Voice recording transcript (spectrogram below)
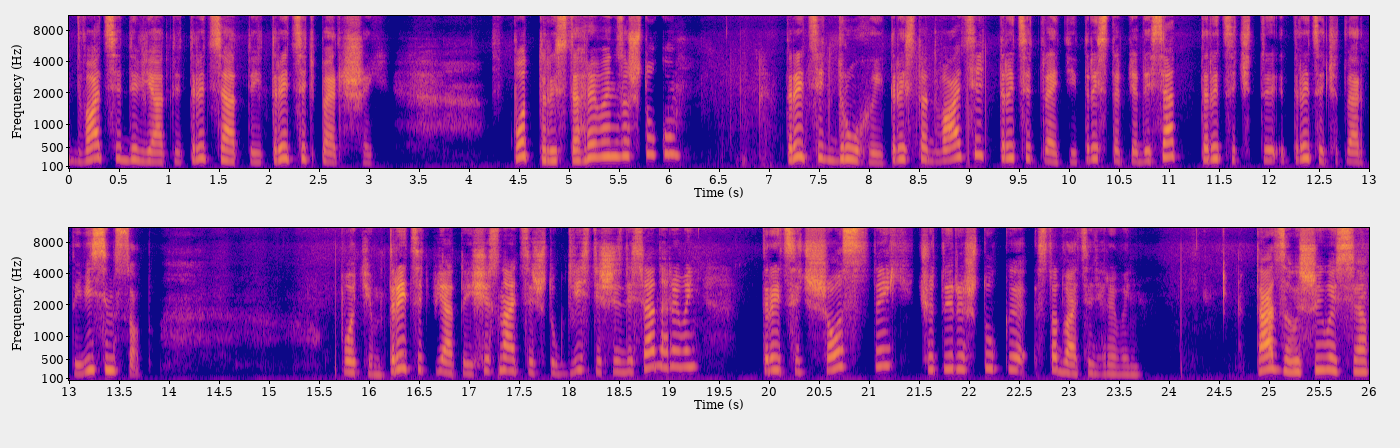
29, 30, 31 по 300 гривень за штуку. 32, 320, 33, 350, 34, 34, 800. Потім 35, 16 штук 260 гривень, 36 4 штуки 120 гривень. Та залишилося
